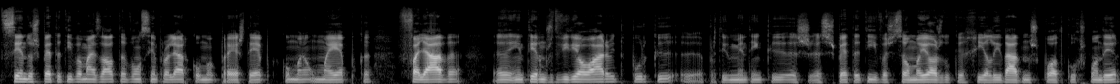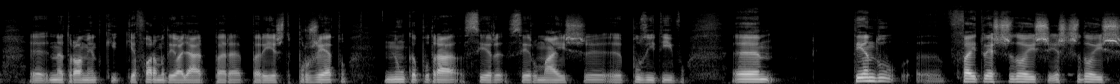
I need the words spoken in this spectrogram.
sendo a expectativa mais alta, vão sempre olhar como, para esta época como uma, uma época falhada uh, em termos de vídeo-árbitro, porque uh, a partir do momento em que as, as, expectativas são maiores do que a realidade nos pode corresponder, uh, naturalmente que, que, a forma de olhar para, para este projeto nunca poderá ser, ser o mais positivo. Tendo feito estes dois, estes dois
